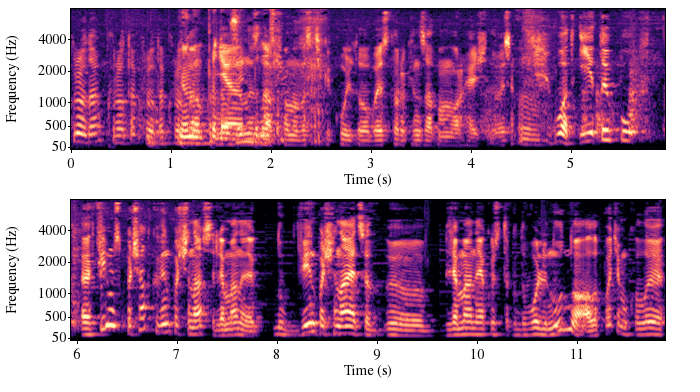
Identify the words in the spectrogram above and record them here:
Круто, круто, круто, круто. Ну, ну, я не знав, що вона настільки культова, бо я 100 років назад Моргейч дивився. Mm. От, і, типу, е, фільм спочатку він починався для мене. Ну, він починається е, для мене якось так доволі нудно, але потім, коли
